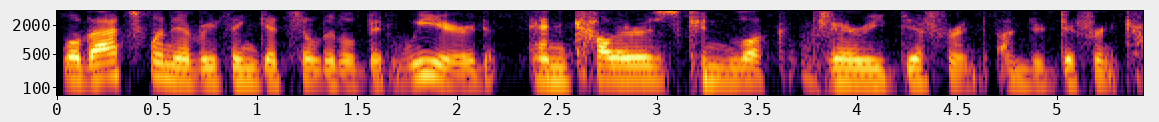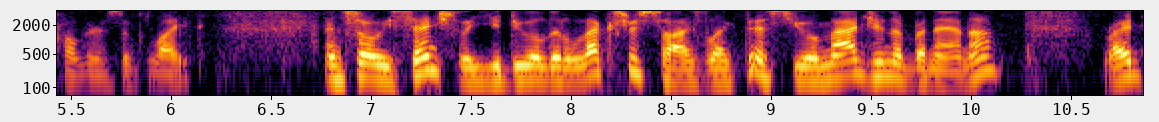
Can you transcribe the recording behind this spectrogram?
well, that's when everything gets a little bit weird and colors can look very different under different colors of light. And so essentially, you do a little exercise like this. You imagine a banana, right?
